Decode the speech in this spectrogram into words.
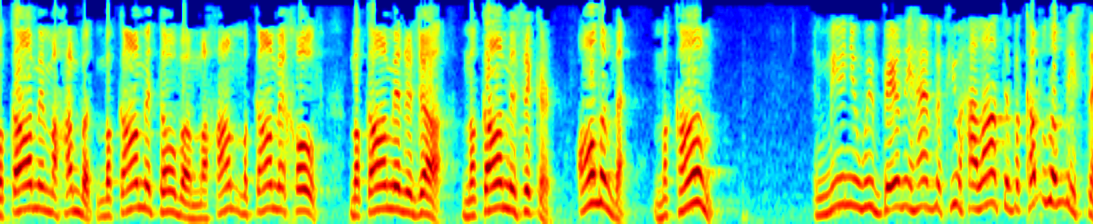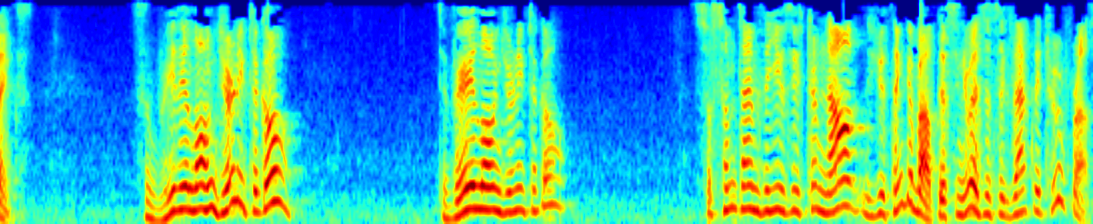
maqam mahabbat, maqam tawbah, maqam khawf, maqam raja, maqam zikr. All of that. Maqam. And me and you, we barely have a few halat of a couple of these things. It's a really long journey to go. It's a very long journey to go. So sometimes they use these terms. Now, you think about this and you realize it's exactly true for us.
